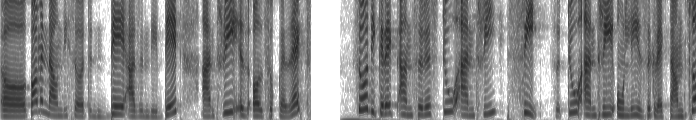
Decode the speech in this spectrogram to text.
uh, comment down the certain day as in the date. And three is also correct. So the correct answer is 2 and 3 C. So 2 and 3 only is the correct answer.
